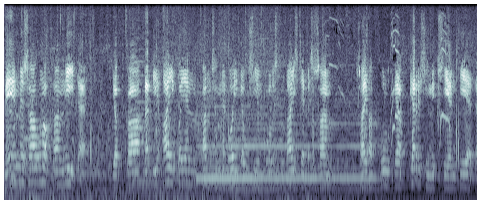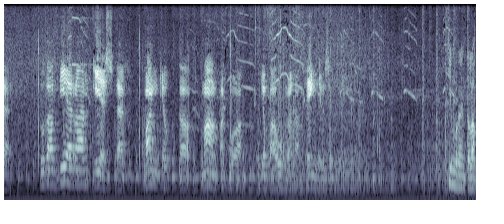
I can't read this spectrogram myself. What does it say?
Me emme saa unohtaa niitä, jotka läpi aikojen kansamme oikeuksien puolesta taistellessaan saivat kulkea kärsimyksien tietä, tuta vieraan iestä, vankeuttaa, maanpakoa, jopa uhrata henkensä. Kimmo Rentola,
